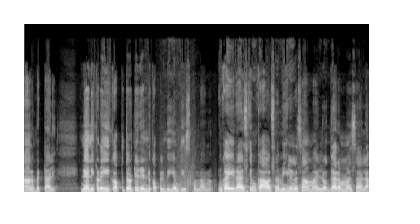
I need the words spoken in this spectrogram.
నానబెట్టాలి. నేను ఇక్కడ ఈ కప్పుతోటి రెండు కప్పుల బియ్యం తీసుకున్నాను. ఇంకా ఈ రైస్కి కావాల్సిన మిగిలిన సామాన్లు గరం మసాలా.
